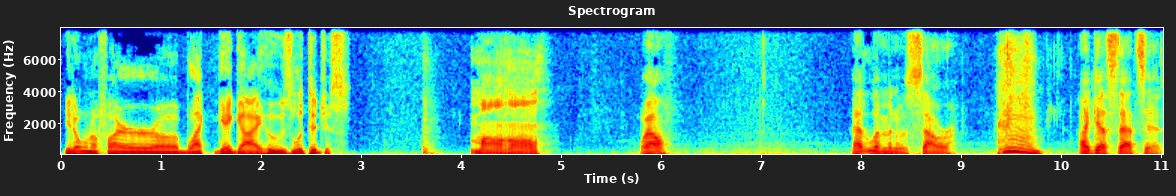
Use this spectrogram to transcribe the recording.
You don't want to fire a black gay guy who's litigious. Uh huh. Well, that lemon was sour. Hmm. I guess that's it.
